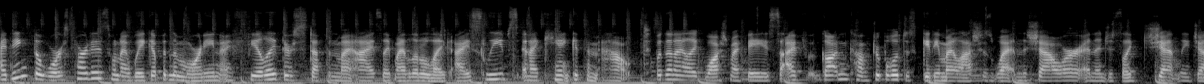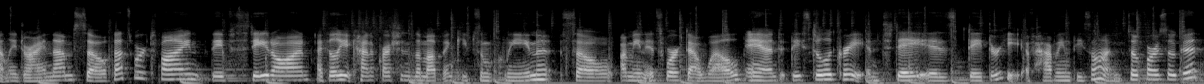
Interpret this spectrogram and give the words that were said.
I think the worst part is when I wake up in the morning, I feel like there's stuff in my eyes, like my little like eye sleeps, and I can't get them out. But then I like wash my face. I've gotten comfortable just getting my lashes wet in the shower and then just like gently, gently drying them. So that's worked fine. They've stayed on. I feel like it kind of freshens them up and keeps them clean. So, I mean, it's worked out well and they still look great. And today is day three of having these on. So far, so good.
